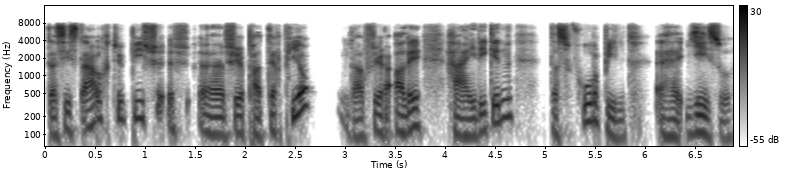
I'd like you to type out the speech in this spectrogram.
das ist auch typisch äh, für Pater Pio und auch für alle Heiligen, das Vorbild äh, Jesu.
